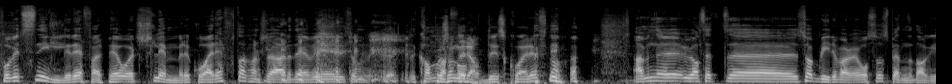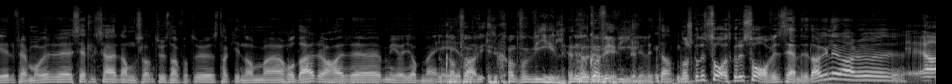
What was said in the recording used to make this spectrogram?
Får vi et snillere Frp og et slemmere KrF, da? Kanskje er det det vi liksom det kan For sånn fall- raddis-KrF nå. Nei, men uh, uansett uh, så blir det også spennende dager fremover. Kjetil Kjær Andersland, tusen takk for at du stakk innom uh, hodet her. Du har eh, mye å jobbe med i kan få, dag. du kan få hvile Du når kan du vil. hvile litt, ja. Når skal du sove? Skal du sove senere i dag, eller har du Ja,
